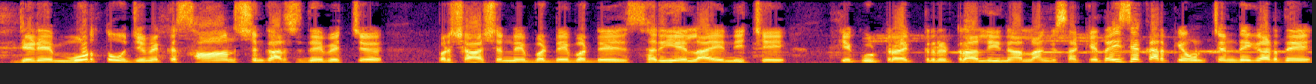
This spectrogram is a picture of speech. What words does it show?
ਜਿਹੜੇ ਮੁੜ ਤੋਂ ਜਿਵੇਂ ਕਿਸਾਨ ਸੰਘਰਸ਼ ਦੇ ਵਿੱਚ ਪ੍ਰਸ਼ਾਸਨ ਨੇ ਵੱਡੇ ਵੱਡੇ ਸਰੀਏ ਲਾਏ ਨੀਚੇ ਕਿ ਕੋਈ ਟਰੈਕਟਰ ਟਰਾਲੀ ਨਾ ਲੰਘ ਸਕੇ ਤਾਂ ਇਸੇ ਕਰਕੇ ਹੁਣ ਚੰਡੀਗੜ੍ਹ ਦੇ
